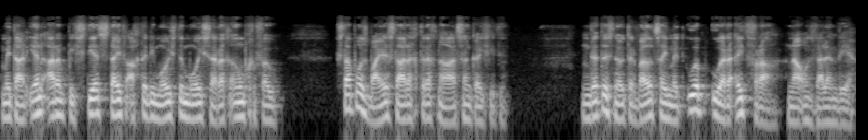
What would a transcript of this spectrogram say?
Met haar een armpie steeds styf agter die mooiste mooi se rug ingevou, stap ons baie stadig terug na haar sinkhuisie toe. En dit is nou terwyl sy met oop ore uitvra na ons welm weer.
